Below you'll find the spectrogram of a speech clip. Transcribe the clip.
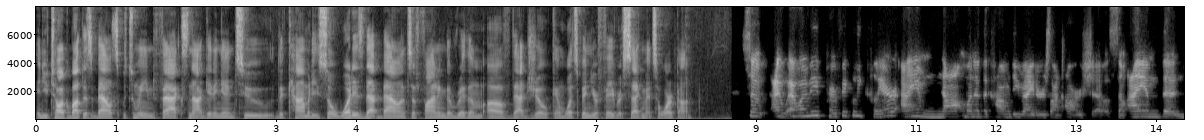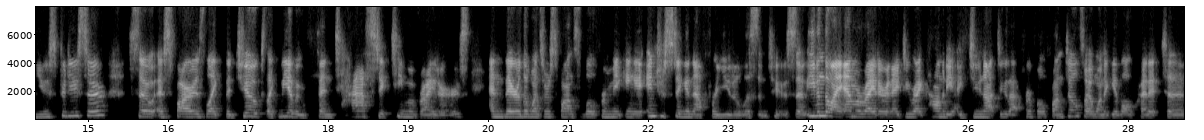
and you talk about this balance between facts not getting into the comedy. So, what is that balance of finding the rhythm of that joke, and what's been your favorite segment to work on? So I, I want to be perfectly clear. I am not one of the comedy writers on our show. So I am the news producer. So as far as like the jokes, like we have a fantastic team of writers and they're the ones responsible for making it interesting enough for you to listen to. So even though I am a writer and I do write comedy, I do not do that for Full Frontal. So I want to give all credit to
